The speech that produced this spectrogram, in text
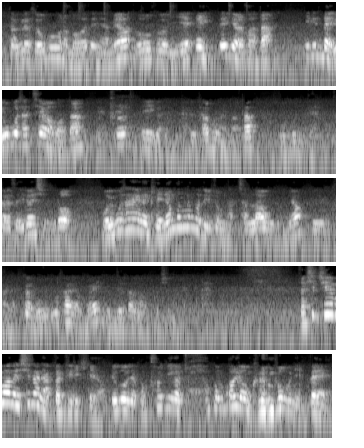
자, 그래서 이 부분은 뭐가 되냐면 로그 2의 a 빼기 얼마다? 1인데 요거 자체가 뭐다? F a가 됩니다. 그래서 답은 얼마다? 5분이 돼요. 자, 그래서 이런 식으로 모의고사에는 개념 묻는 것들이 좀 잘 나오거든요. 그러니까 약간 모의고사형의 문제다라고 보시면 됩니다. 자, 17번은 시간 약간 드릴게요. 이거 약간 풀기가 조금 어려운 그런 부분인데,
